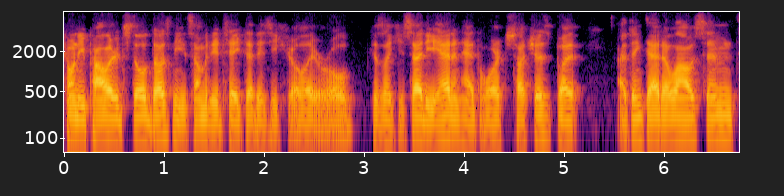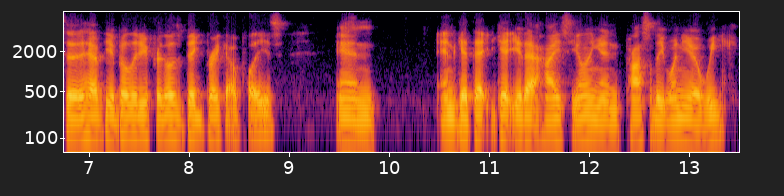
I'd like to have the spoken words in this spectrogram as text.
Tony Pollard still does need somebody to take that Ezekiel A role because, like you said, he hadn't had the large touches, but I think that allows him to have the ability for those big breakout plays and and get that get you that high ceiling and possibly win you a week.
